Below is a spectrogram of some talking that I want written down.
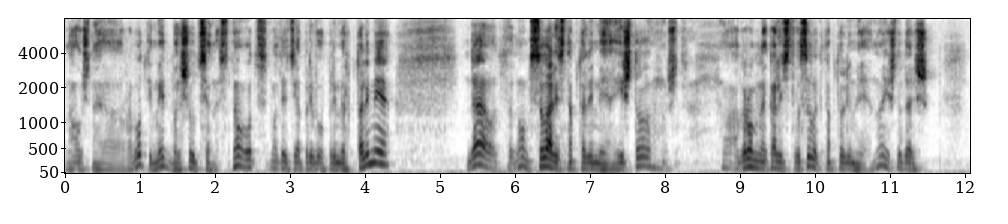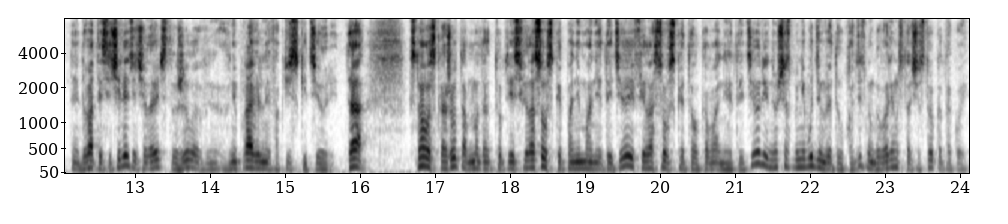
научная работа имеет большую ценность. Ну вот смотрите, я привел пример Птолемея, да, вот, ну, ссылались на Птолемея. И что? Ну, огромное количество ссылок на Птолемея. Ну и что дальше? Два тысячелетия человечество жило в, неправильной фактической теории. Да, снова скажу, там надо, тут есть философское понимание этой теории, философское толкование этой теории, но сейчас мы не будем в это уходить, мы говорим, кстати, столько такой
